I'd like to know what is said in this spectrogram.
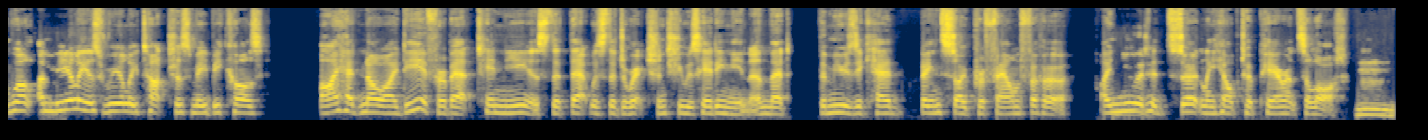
Well, Amelia's really touches me because I had no idea for about 10 years that that was the direction she was heading in and that the music had been so profound for her. I knew it had certainly helped her parents a lot. Mm.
